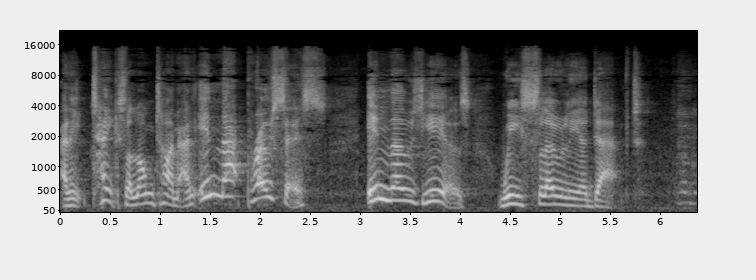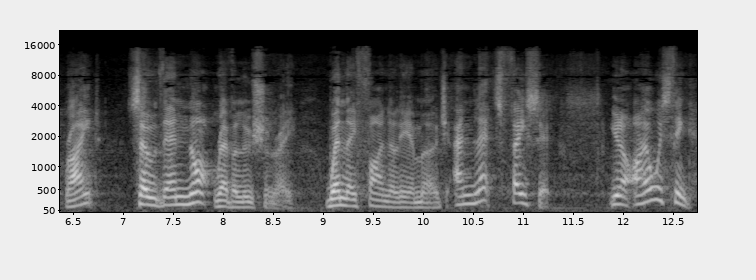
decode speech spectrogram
And it takes a long time. And in that process, in those years, we slowly adapt, right? So they're not revolutionary when they finally emerge. And let's face it, you know, I always think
